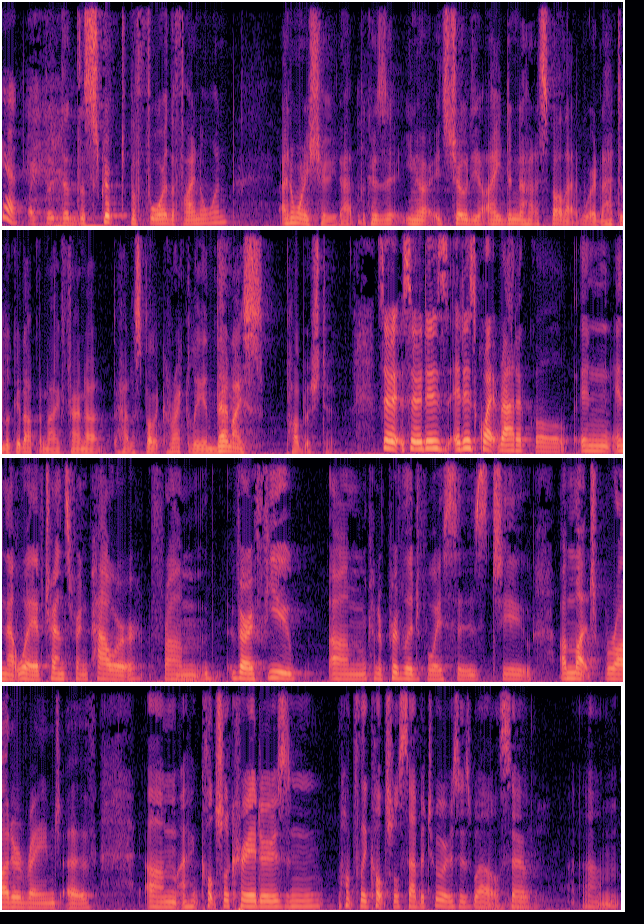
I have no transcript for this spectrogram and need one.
Yeah, like the, the, the script before the final one. I don't want to show you that because it, you know it showed you I didn't know how to spell that word and I had to look it up and I found out how to spell it correctly and then I s- published it. So, so it is it is quite radical in, in that way of transferring power from mm. very few um, kind of privileged voices to a much broader range of um, cultural creators and hopefully cultural saboteurs as well. So. Um,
